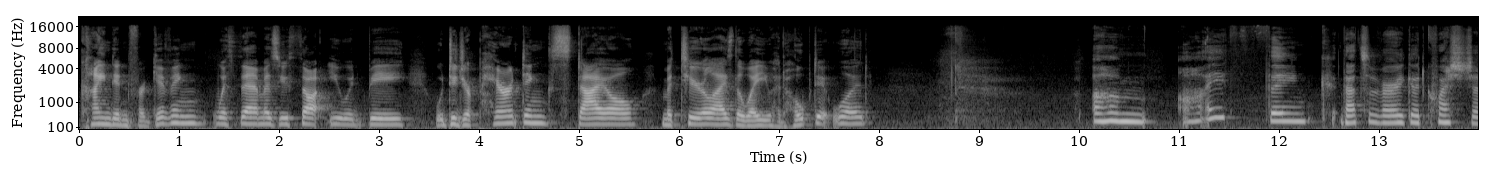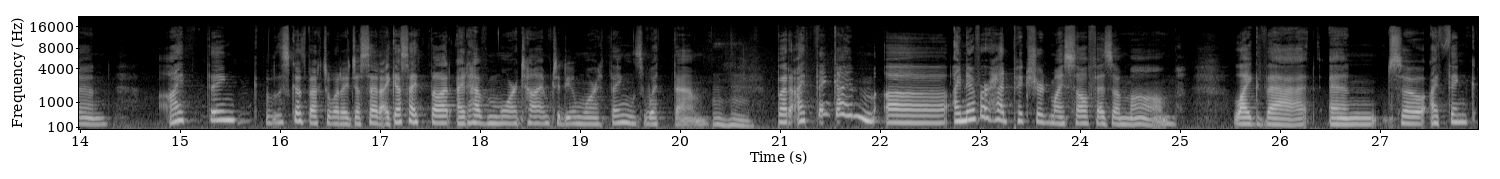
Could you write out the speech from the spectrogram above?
kind and forgiving with them as you thought you would be? Did your parenting style materialize the way you had hoped it would? Um, I think that's a very good question. I think this goes back to what I just said. I guess I thought I'd have more time to do more things with them. Mm-hmm. But I think I'm, uh, I never had pictured myself as a mom like that. And so I think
